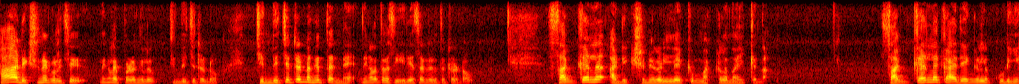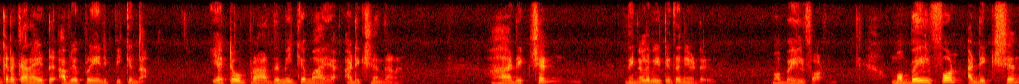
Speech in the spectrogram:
ആ അഡിക്ഷനെ കുറിച്ച് നിങ്ങൾ എപ്പോഴെങ്കിലും ചിന്തിച്ചിട്ടുണ്ടോ? ചിന്തിച്ചിട്ടുണ്ടെങ്കിൽ തന്നെ നിങ്ങളത്ര സീരിയസ് ആയിട്ട് എടുത്തിട്ടുണ്ടോ? സകല അഡിക്ഷനുകളിലേക്കും മക്കളെ നയിക്കുന്ന സകല കാര്യങ്ങളിലും കുടുങ്ങിക്കിടക്കാനായിട്ട് അവരെ പ്രേരിപ്പിക്കുന്ന ഏറ്റവും പ്രാഥമികമായ അഡിക്ഷൻ എന്താണ്? ആ അഡിക്ഷൻ നിങ്ങളുടെ വീട്ടിൽ തന്നെയുണ്ട്. Mobile phone. Mobile phone addiction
